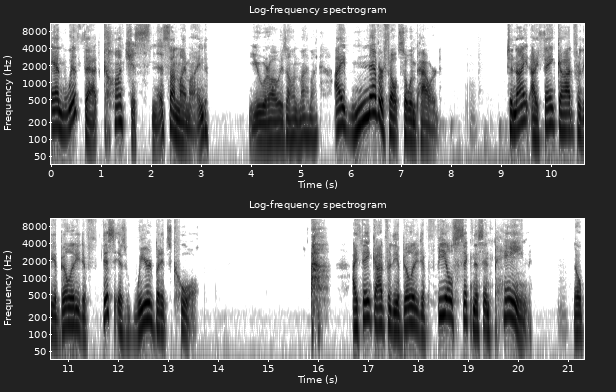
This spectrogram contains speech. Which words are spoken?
And with that consciousness on my mind, you were always on my mind. I've never felt so empowered. Tonight, I thank God for the ability to. This is weird, but it's cool. I thank God for the ability to feel sickness and pain. No,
